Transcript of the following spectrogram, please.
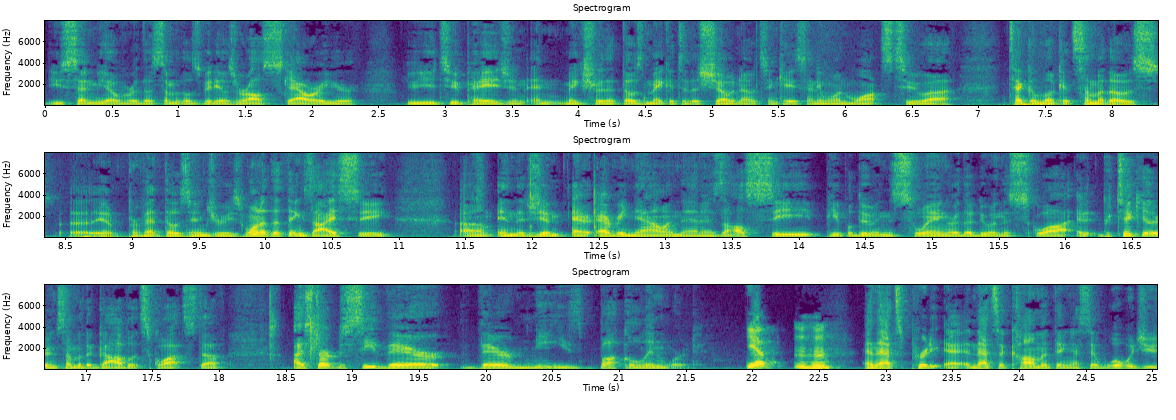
you send me over the, some of those videos, or I'll scour your your YouTube page and, and make sure that those make it to the show notes in case anyone wants to uh, take a look at some of those, uh, you know, prevent those injuries. One of the things I see um, in the gym every now and then is I'll see people doing the swing or they're doing the squat, in particular in some of the goblet squat stuff I start to see their their knees buckle inward. Yep. Mm-hmm. And that's pretty. And that's a common thing. I said, what would you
